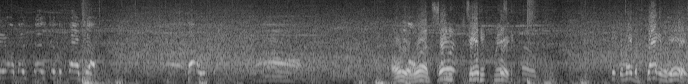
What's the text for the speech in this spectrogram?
FKO, but instead it's just a flat shot. Cover. Wow. Only a one. Shiny Yes, kick sir. risk. Oh. Kicked him right in the back of his It head. is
